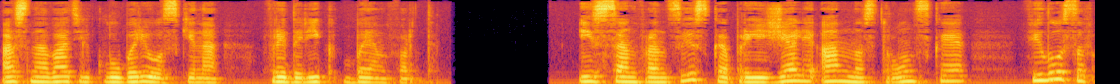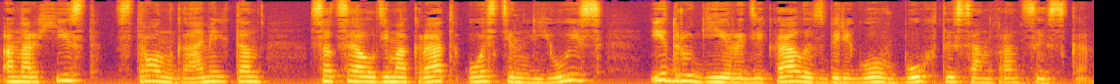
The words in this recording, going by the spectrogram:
основатель клуба Резкина Фредерик Бэмфорд. Из Сан-Франциско приезжали Анна Струнская, философ-анархист Строн Гамильтон, социал-демократ Остин Льюис и другие радикалы с берегов бухты Сан-Франциско.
